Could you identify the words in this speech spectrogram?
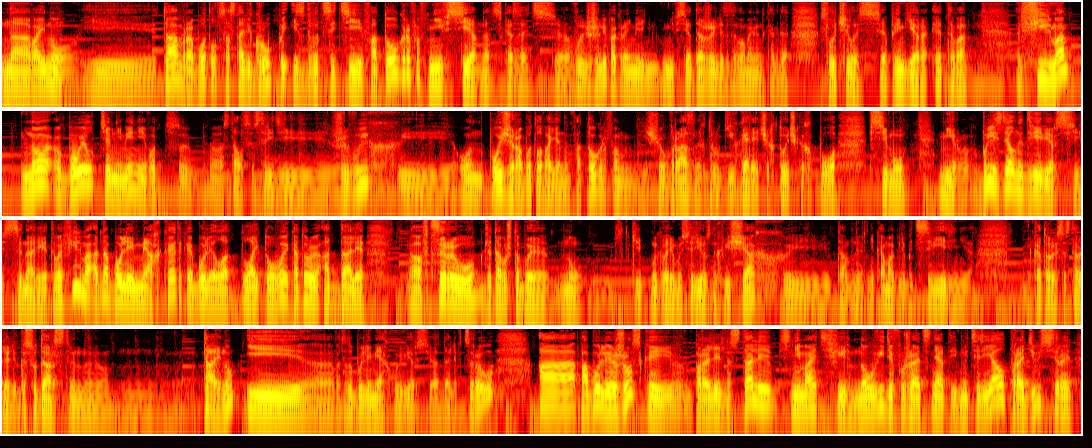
на войну. И там работал в составе группы из 20 фотографов. Не все, надо сказать, выжили, по крайней мере, не все дожили до того момента, когда случилась премьера этого фильма. Но Бойл, тем не менее, вот э, остался среди живых, и он позже работал военным фотографом еще в разных других горячих точках по всему миру. Были сделаны две версии сценария этого фильма. Одна более мягкая, такая более лайтовая, которую отдали э, в ЦРУ для того, чтобы, ну, все-таки мы говорим о серьезных вещах, и там наверняка могли быть сведения, которые составляли государственную тайну, и э, вот эту более мягкую версию отдали в ЦРУ, а по более жесткой параллельно стали снимать фильм. Но увидев уже отснятый материал, продюсеры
